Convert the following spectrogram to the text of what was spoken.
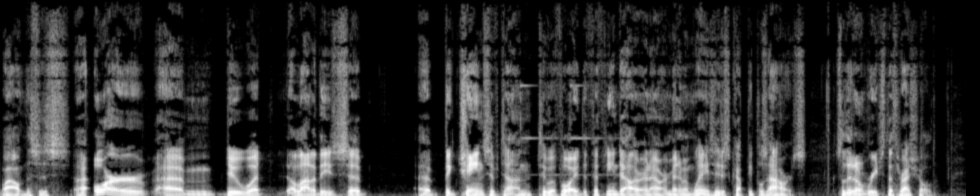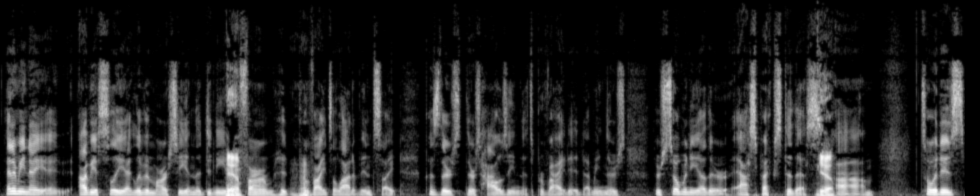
Wow, this is uh, or um, do what a lot of these uh, uh, big chains have done to avoid the fifteen dollar an hour minimum wage. They just cut people's hours so they don't reach the threshold. And I mean, I obviously I live in Marcy, and the Danito Yeah. farm it provides a lot of insight because there's there's housing that's provided. I mean, there's there's so many other aspects to this. Yeah. Um, so it is.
